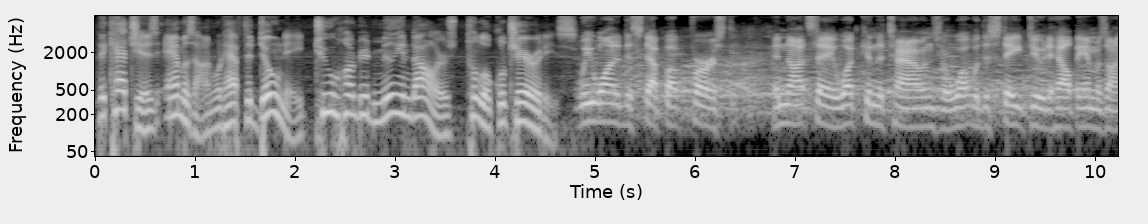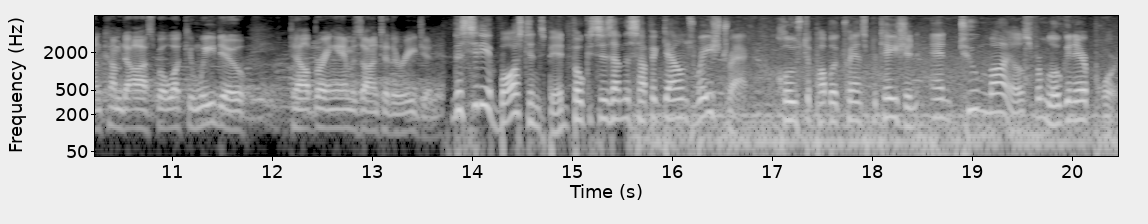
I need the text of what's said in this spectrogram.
The catch is Amazon would have to donate $200 million to local charities. We wanted to step up first and not say what can the towns or what would the state do to help Amazon come to us, but what can we do to help bring Amazon to the region. The City of Boston's bid focuses on the Suffolk Downs racetrack, close to public transportation and two miles from Logan Airport.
